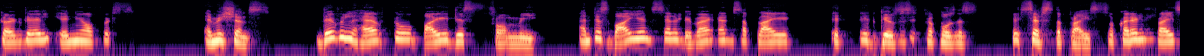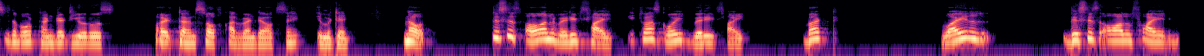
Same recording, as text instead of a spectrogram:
curtail any of its emissions, they will have to buy this from me. And this buy and sell demand and supply, it, it gives, it proposes, it sets the price. So current price is about 100 euros per tons of carbon dioxide emitted. Now, this is all very fine. It was going very fine. But while this is all fine,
